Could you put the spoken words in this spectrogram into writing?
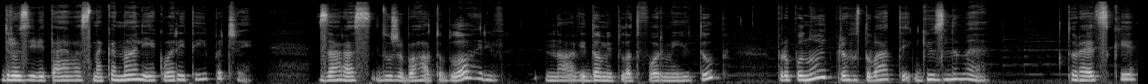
Друзі, вітаю вас на каналі Як варити і печи. Зараз дуже багато блогерів на відомій платформі YouTube пропонують приготувати гюзлеме – турецькі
